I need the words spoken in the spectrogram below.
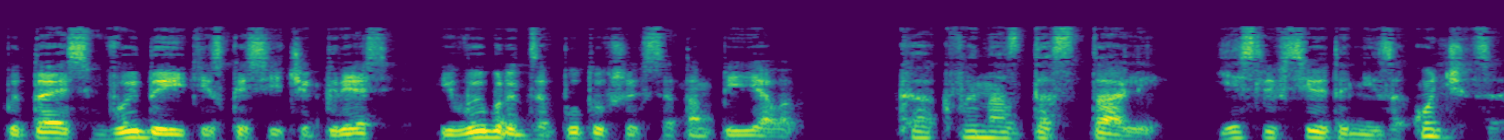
пытаясь выдаить из косичек грязь и выбрать запутавшихся там пиявок. «Как вы нас достали! Если все это не закончится,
